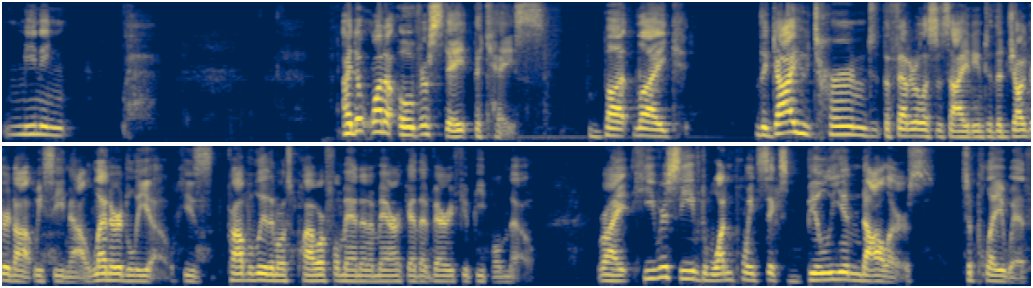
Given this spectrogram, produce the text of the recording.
meaning I don't want to overstate the case, but like the guy who turned the Federalist Society into the juggernaut we see now, Leonard Leo, he's probably the most powerful man in America that very few people know, right? He received $1.6 billion to play with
